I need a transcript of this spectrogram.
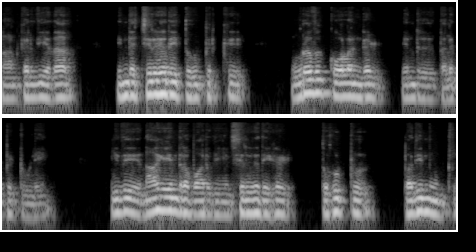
நான் கருதியதால் இந்த சிறுகதை தொகுப்பிற்கு உறவு கோலங்கள் என்று தலைப்பிட்டுள்ளேன். இது நாகேந்திர பாரதியின் சிறுகதைகள் தொகுப்பு பதிமூன்று.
